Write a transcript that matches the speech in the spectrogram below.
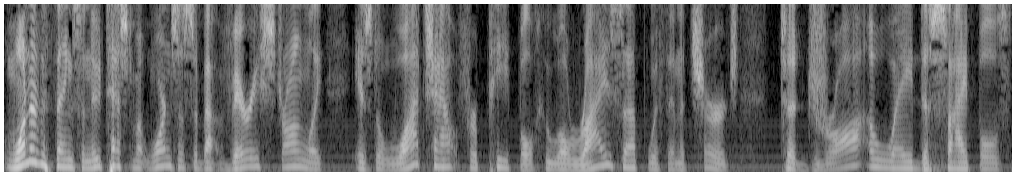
one of the things the New Testament warns us about very strongly is to watch out for people who will rise up within a church to draw away disciples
